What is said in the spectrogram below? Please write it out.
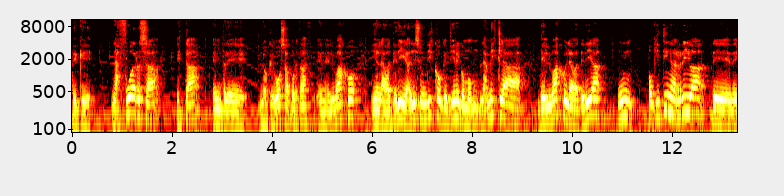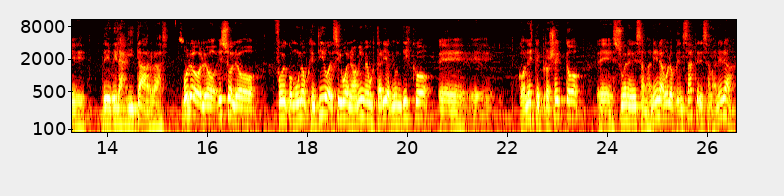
de que la fuerza está entre lo que vos aportás en el bajo y en la batería. Dice un disco que tiene como la mezcla del bajo y la batería un poquitín arriba de, las guitarras. Vos lo, eso lo fue como un objetivo, decir, bueno, a mí me gustaría que un disco eh, eh, con este proyecto suene de esa manera. ¿Vos lo pensaste de esa manera?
